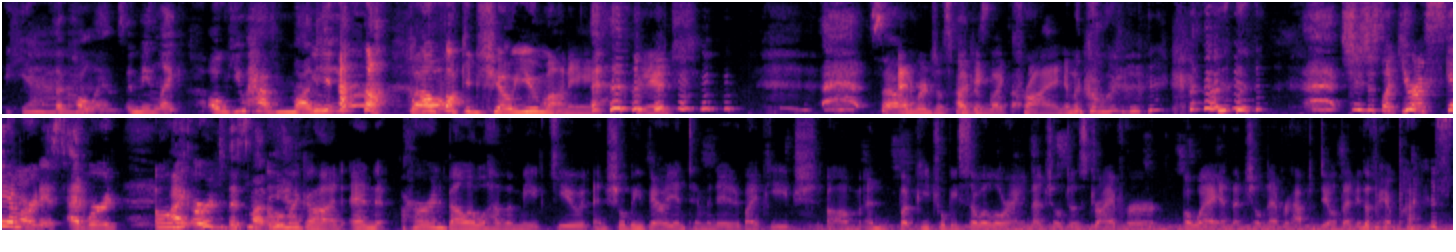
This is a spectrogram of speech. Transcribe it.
yeah. the Cullens and mean like, "Oh, you have money." Yeah. Well, I'll fucking show you money, bitch. so Edward just fucking just like that. crying in the corner. she's just like, "You're a scam artist, Edward. oh, I earned this money." oh my god! And her and Bella will have a meet cute, and she'll be very intimidated by Peach. Um, and but Peach will be so alluring that she'll just drive her away, and then she'll never have to deal with any of the vampires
